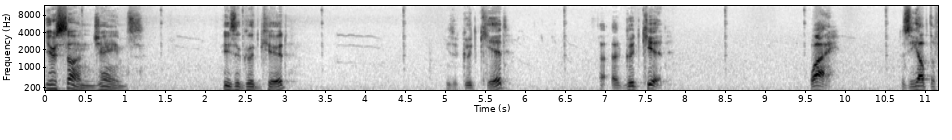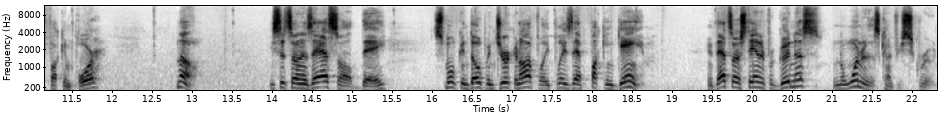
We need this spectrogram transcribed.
Your son, James. He's a good kid. He's a good kid? A, a good kid. Why? Does he help the fucking poor? No. He sits on his ass all day, smoking dope and jerking off while he plays that fucking game. If that's our standard for goodness, no wonder this country's screwed.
